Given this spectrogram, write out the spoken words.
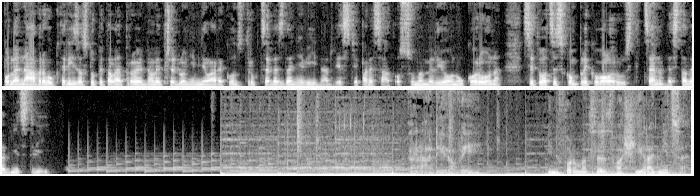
Podle návrhu, který zastupitelé projednali předloni, měla rekonstrukce bez daně výjít na 258 milionů korun. Situaci zkomplikoval růst cen ve stavebnictví. Informace z vaší radnice.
